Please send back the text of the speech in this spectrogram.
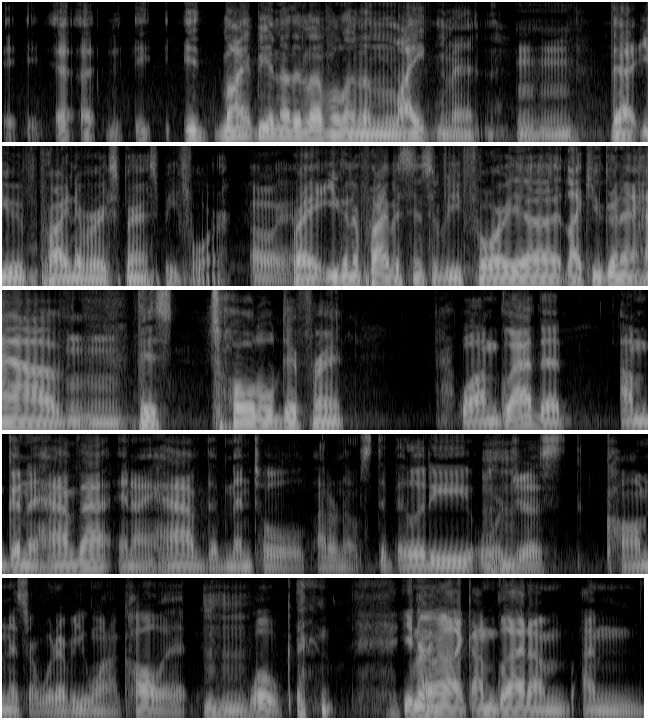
it, might be another level of enlightenment that you've probably never experienced before. Oh yeah. right? You're gonna probably have a sense of euphoria. Like you're gonna have this total different. Well, I'm glad that I'm gonna have that and I have the mental, I don't know, stability or Mm-hmm. just calmness or whatever you want to call it. Mm-hmm. Woke. you know, Right. like I'm glad I'm I'm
